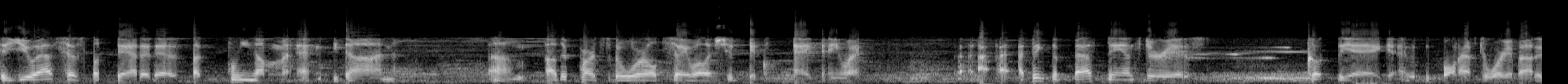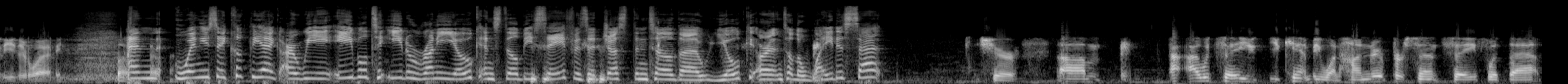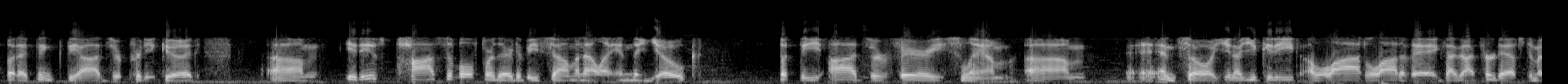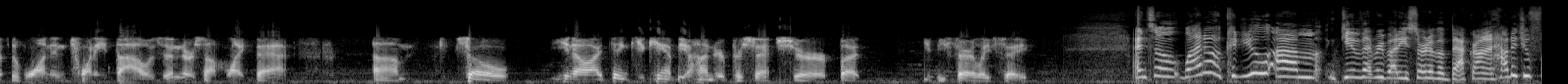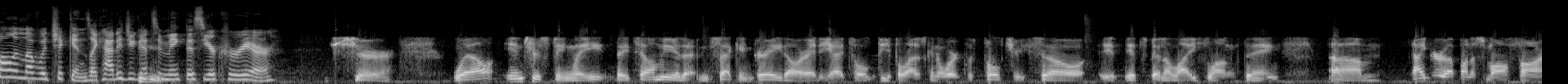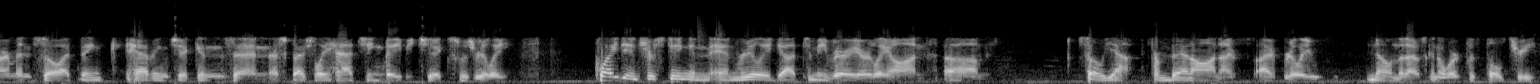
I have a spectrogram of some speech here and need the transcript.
the U.S. has looked at it as a clean them and be done. Um, other parts of the world say, well, it should be a clean egg anyway. I, I- I think the best answer is cook the egg and won't have to worry about it either way. But, And uh, when you say cook the egg, are we able to eat a runny yolk and still be safe? Is it just until the yolk or until the white is set? Sure. Um, I, I would say you, you can't be 100% safe with that, but I think the odds are pretty good. Um, it is possible for there to be salmonella in the yolk, but the odds are very slim. Um, and so, you know, you could eat a lot, a lot of eggs. I've, I've heard estimates of one in 20,000 or something like that. Um, so, you know, I think you can't be 100% sure, but you'd be fairly safe. And so, why don't could you um, give everybody sort of a background on how did you fall in love with chickens? Like, how did you get to make this your career? Sure. Well, interestingly, they tell me that in second grade already, I told people I was going to work with poultry. So it, it's been a lifelong thing. Um, I grew up on a small farm, and so I think having chickens and especially hatching baby chicks was really quite interesting and, and really got to me very early on. Um, so yeah, from then on, I've I've really known that I was going to work with poultry.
